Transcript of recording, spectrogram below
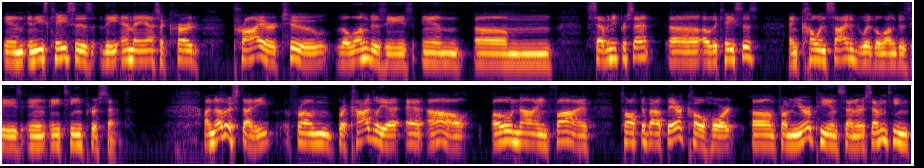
in in these cases, the MAS occurred prior to the lung disease in um, seventy percent uh, of the cases, and coincided with the lung disease in eighteen percent. Another study from Bracaglia et al. 095 talked about their cohort um, from European centers, 17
